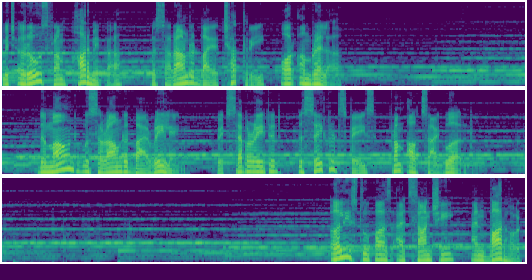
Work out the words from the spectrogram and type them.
which arose from Harmika was surrounded by a chhatri or umbrella. The mound was surrounded by a railing which separated the sacred space from outside world. Early stupas at Sanchi and Bharhut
